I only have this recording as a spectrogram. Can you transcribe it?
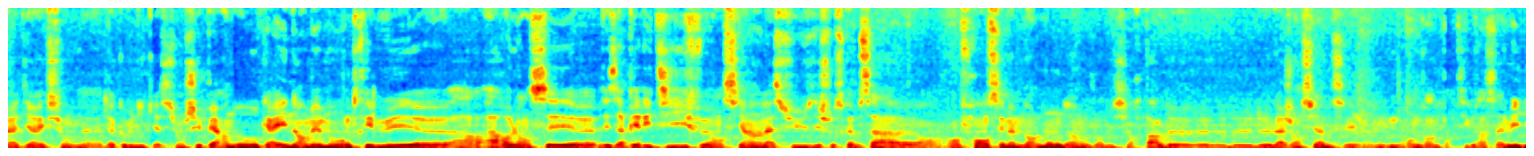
à la direction de la communication chez Pernod, qui a énormément contribué à, relancer des apéritifs anciens, la Suze, des choses comme ça en France et même dans le monde. Hein. Aujourd'hui, si on reparle de, de, c'est en grande partie grâce à lui.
